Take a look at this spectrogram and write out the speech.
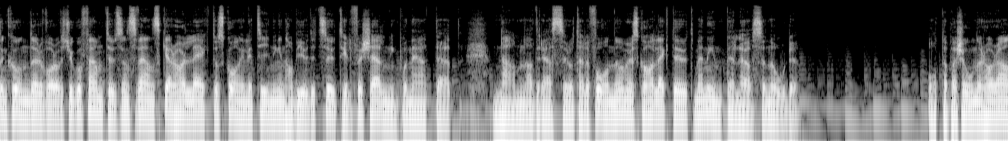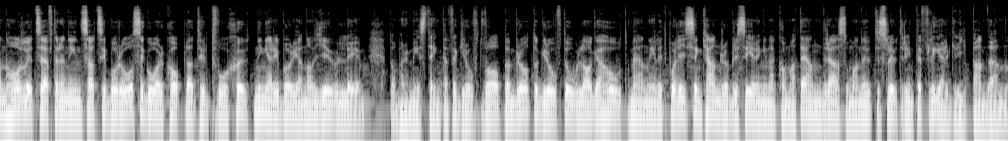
000 kunder varav 25 000 svenskar har läckt och ska enligt tidningen ha bjudits ut till försäljning på nätet. Namn, adresser och telefonnummer ska ha läckt ut men inte lösenord. Åtta personer har anhållits efter en insats i Borås igår kopplad till två skjutningar i början av juli. De är misstänkta för grovt vapenbrott och grovt olaga hot men enligt polisen kan rubriceringarna komma att ändras och man utesluter inte fler gripanden.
